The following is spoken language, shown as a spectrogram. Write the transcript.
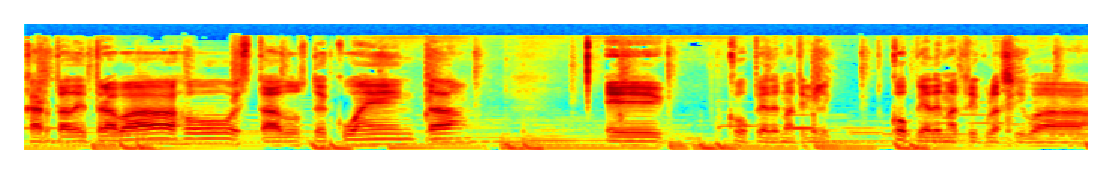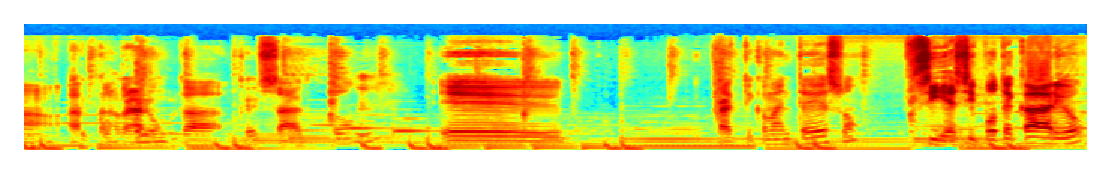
carta de trabajo, estados de cuenta, eh, copia de matrícula copia de matrícula si va a comprar un carro. Exacto. Eh, prácticamente eso. Si es hipotecario,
